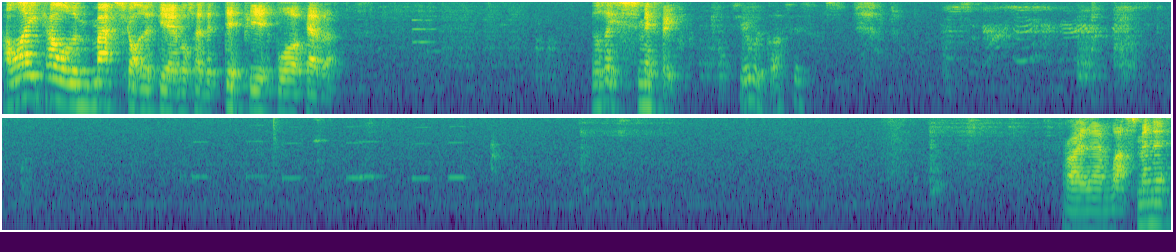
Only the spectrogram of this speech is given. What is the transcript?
I like how the mascot of this game looks like the dippiest bloke ever. It looks like Smithy. It's you with glasses. Right then, last minute.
